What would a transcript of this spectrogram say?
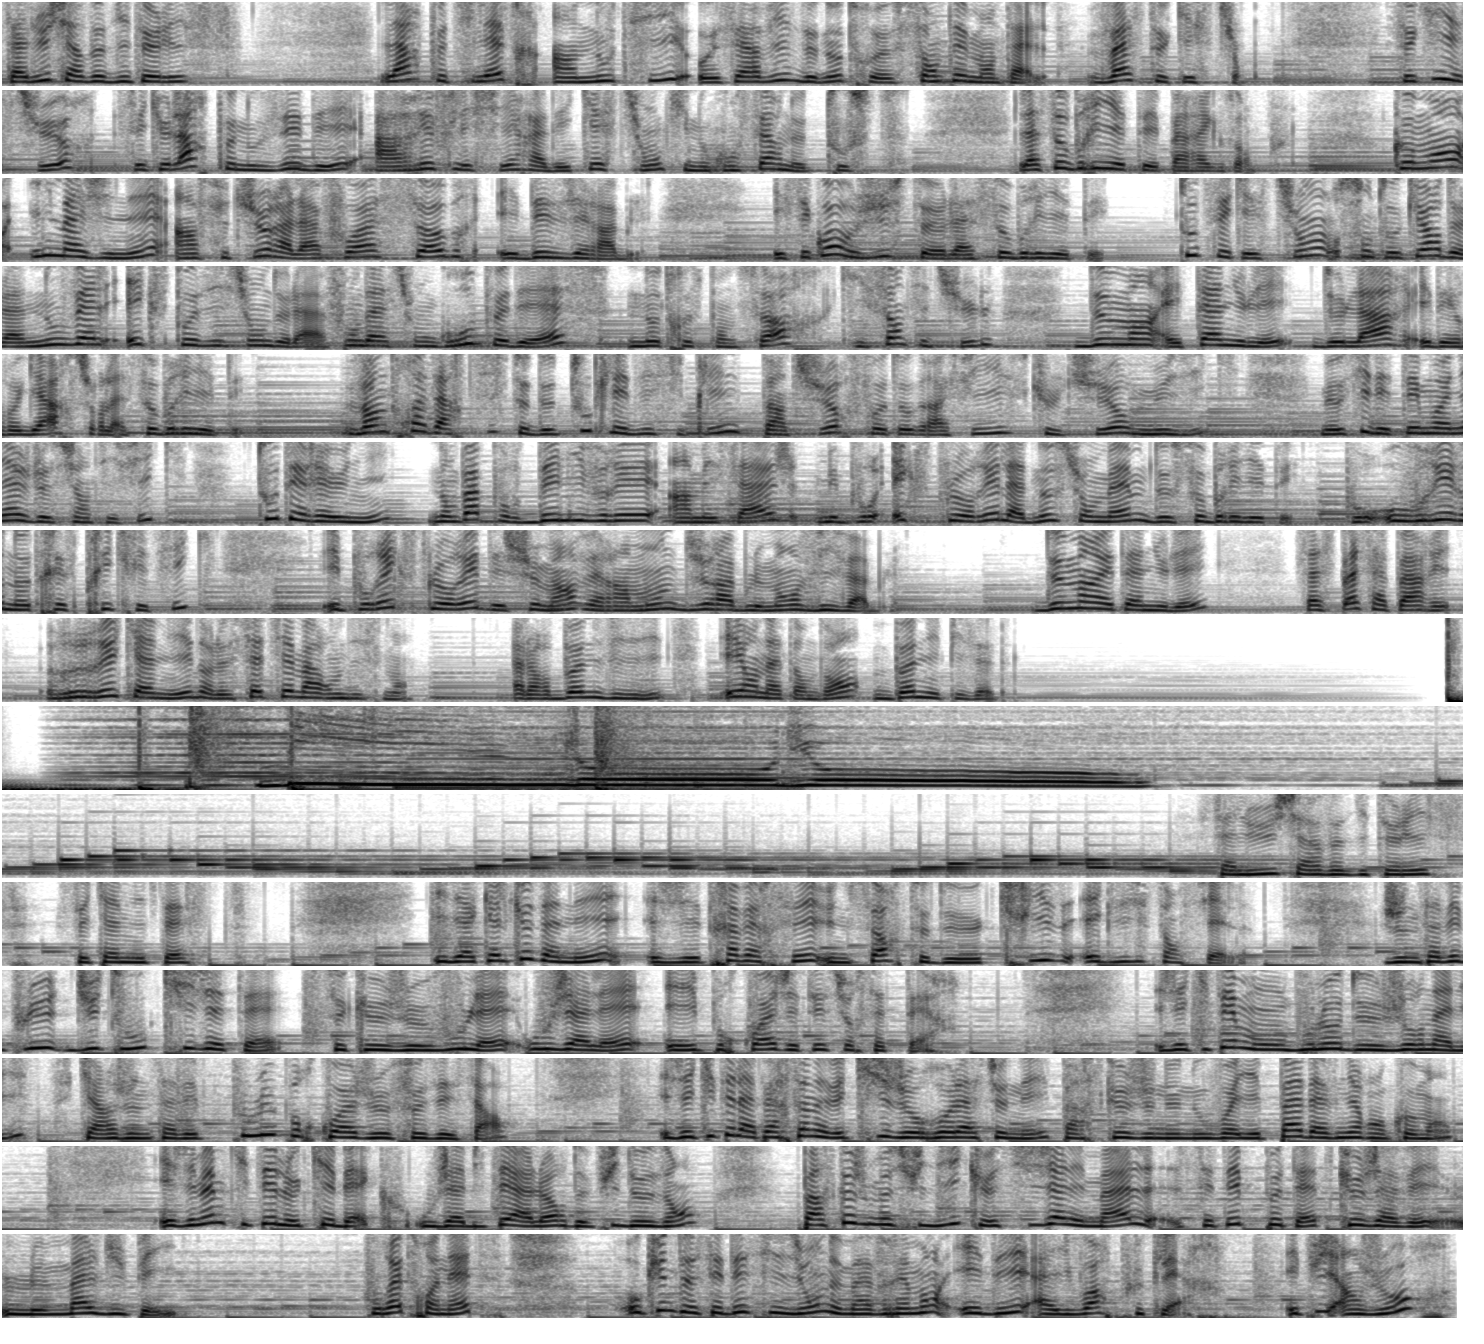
Salut chers auditeurs. L'art peut-il être un outil au service de notre santé mentale? Vaste question. Ce qui est sûr, c'est que l'art peut nous aider à réfléchir à des questions qui nous concernent tous. La sobriété par exemple. Comment imaginer un futur à la fois sobre et désirable? Et c'est quoi au juste la sobriété? Toutes ces questions sont au cœur de la nouvelle exposition de la Fondation Groupe EDF, notre sponsor, qui s'intitule Demain est annulé de l'art et des regards sur la sobriété. 23 artistes de toutes les disciplines, peinture, photographie, sculpture, musique, mais aussi des témoignages de scientifiques, tout est réuni, non pas pour délivrer un message, mais pour explorer la notion même de sobriété, pour ouvrir notre esprit critique et pour explorer des chemins vers un monde durablement vivable. Demain est annulé, ça se passe à Paris, rue Récamier, dans le 7e arrondissement. Alors bonne visite et en attendant, bon épisode. Salut chers auditeurs, c'est Camille Test. Il y a quelques années, j'ai traversé une sorte de crise existentielle. Je ne savais plus du tout qui j'étais, ce que je voulais, où j'allais et pourquoi j'étais sur cette terre. J'ai quitté mon boulot de journaliste car je ne savais plus pourquoi je faisais ça. J'ai quitté la personne avec qui je relationnais parce que je ne nous voyais pas d'avenir en commun. Et j'ai même quitté le Québec où j'habitais alors depuis deux ans parce que je me suis dit que si j'allais mal, c'était peut-être que j'avais le mal du pays. Pour être honnête, aucune de ces décisions ne m'a vraiment aidé à y voir plus clair. Et puis un jour,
